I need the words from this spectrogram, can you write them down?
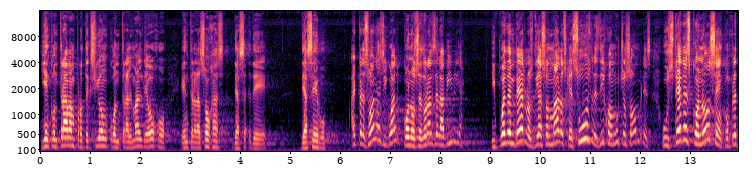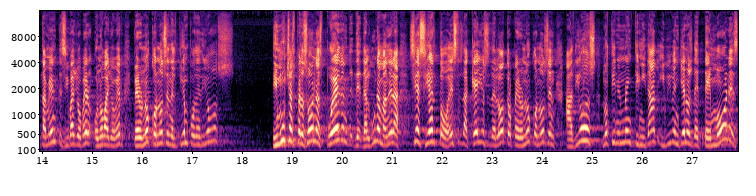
y encontraban protección contra el mal de ojo entre las hojas de, acebo. Hay personas igual, conocedoras de la Biblia, y pueden ver, los días son malos. Jesús les dijo a muchos hombres, ustedes conocen completamente si va a llover o no va a llover, pero no conocen el tiempo de Dios. Y muchas personas pueden de, alguna manera, si es cierto, esto es de aquello, es del otro, pero no conocen a Dios, no tienen una intimidad y viven llenos de temores,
